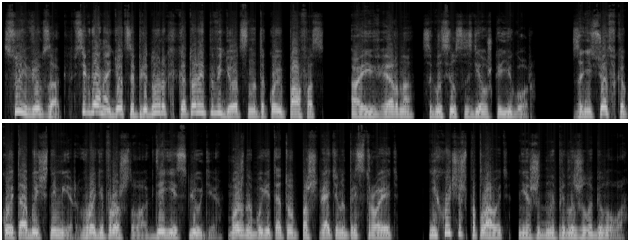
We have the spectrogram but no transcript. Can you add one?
«Сунь в рюкзак. Всегда найдется придурок, который поведется на такой пафос». «А и верно», — согласился с девушкой Егор. «Занесет в какой-то обычный мир, вроде прошлого, где есть люди. Можно будет эту пошлятину пристроить». «Не хочешь поплавать?» – неожиданно предложила Белова.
